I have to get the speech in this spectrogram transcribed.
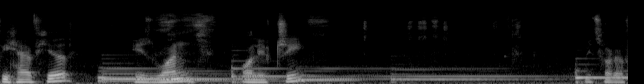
we have here is one olive tree which sort of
